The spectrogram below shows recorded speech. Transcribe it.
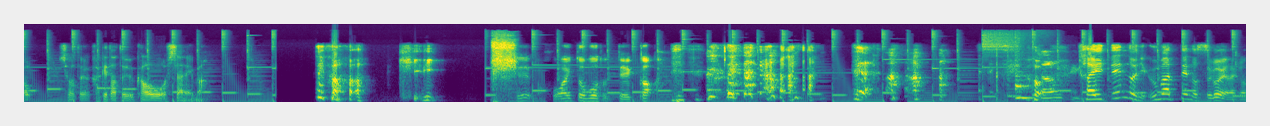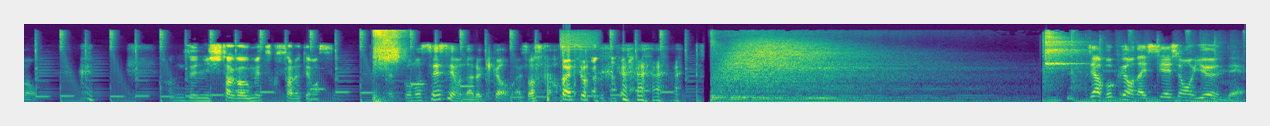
お、翔太がかけたという顔をしたね、今。キリ。えホワイトボードでか書いてんのに埋まってんのすごいよな、この。完全に下が埋め尽くされてます。この先生もなる気か、お前。そんな前とじゃあ僕が同じシチュエーションを言うんで、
